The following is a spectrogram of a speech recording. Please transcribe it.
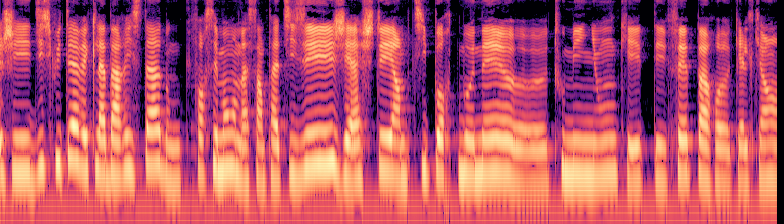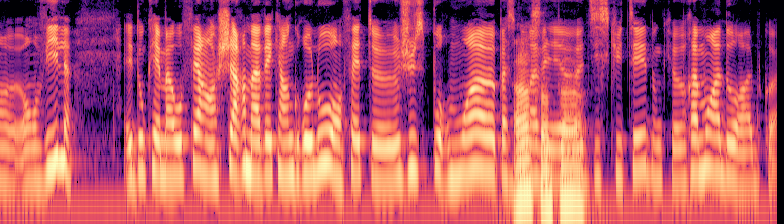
j'ai discuté avec la barista, donc forcément on a sympathisé. J'ai acheté un petit porte-monnaie euh, tout mignon qui a été fait par euh, quelqu'un euh, en ville. Et donc elle m'a offert un charme avec un grelot en fait juste pour moi parce qu'on ah, avait discuté, donc vraiment adorable quoi.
